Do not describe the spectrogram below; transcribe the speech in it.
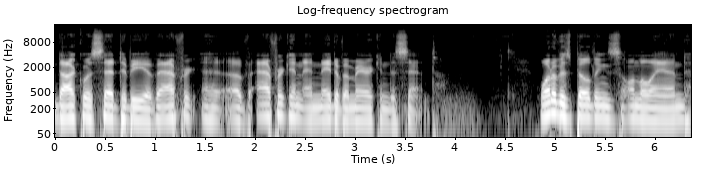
Doc was said to be of, Afri- uh, of African and Native American descent. One of his buildings on the land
